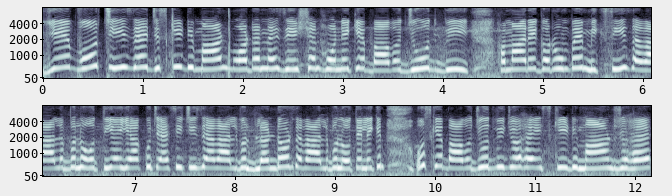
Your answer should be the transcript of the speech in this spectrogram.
ये वो चीज़ है जिसकी डिमांड मॉडर्नाइजेशन होने के बावजूद भी हमारे घरों पे मिक्सीज अवेलेबल होती है या कुछ ऐसी चीज़ें अवेलेबल, ब्लेंडर्स अवेलेबल होते हैं, लेकिन उसके बावजूद भी जो है इसकी डिमांड जो है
